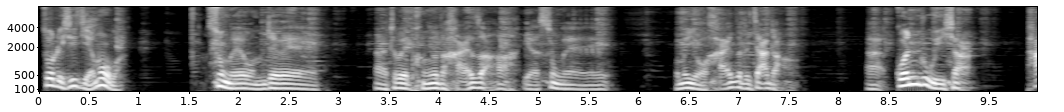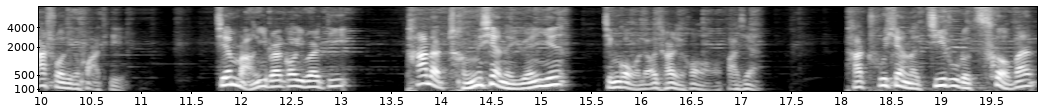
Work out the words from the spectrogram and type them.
做这期节目吧，送给我们这位哎这位朋友的孩子啊，也送给我们有孩子的家长，哎关注一下他说这个话题，肩膀一边高一边低，它的呈现的原因，经过我聊天以后，我发现它出现了脊柱的侧弯，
